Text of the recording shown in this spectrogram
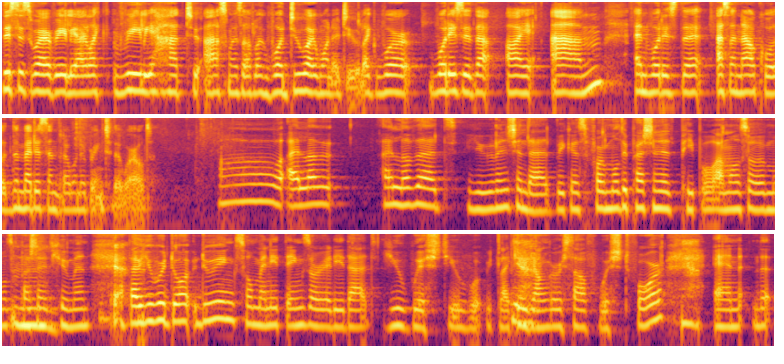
this is where really I like really had to ask myself like, what do I want to do? Like, where what is it that I am, and what is the as I now call it the medicine that I want to bring to the world? Oh, I love I love that you mentioned that because for multi-passionate people, I'm also a multi-passionate human. Mm. Yeah. That you were do- doing so many things already that you wished you were, like your younger self wished for, Yeah. and that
